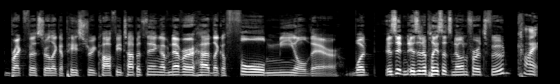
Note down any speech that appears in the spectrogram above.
breakfast or like a pastry coffee type of thing. I've never had like a full meal there. What is it? Is it a place that's known for its food? kind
